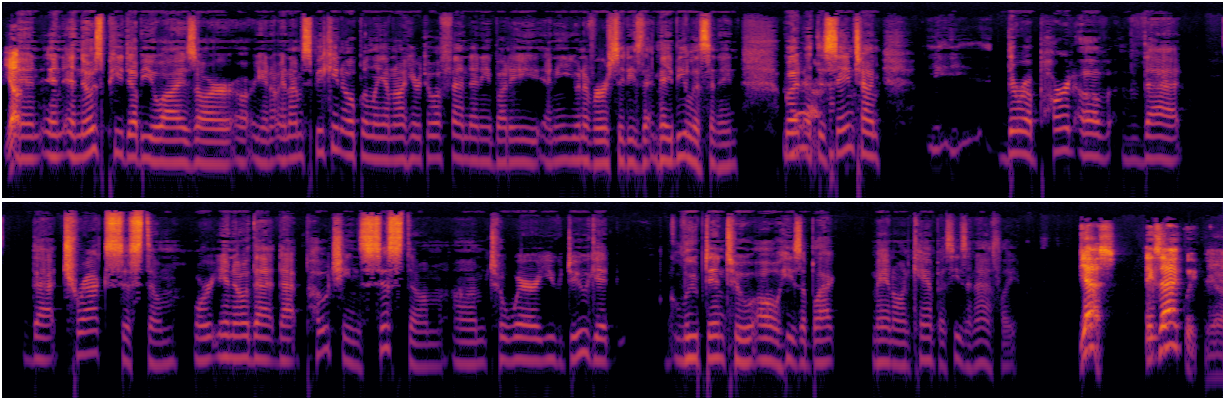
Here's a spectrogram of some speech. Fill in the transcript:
Yep. and and and those PWIs are, are you know and I'm speaking openly I'm not here to offend anybody any universities that may be listening but Yeah. at the same time they're a part of that that track system or you know that that poaching system um, to where you do get looped into oh he's a black man on campus he's an athlete yes, exactly. Yeah.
